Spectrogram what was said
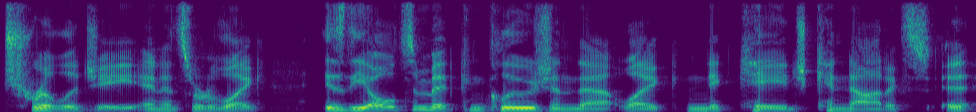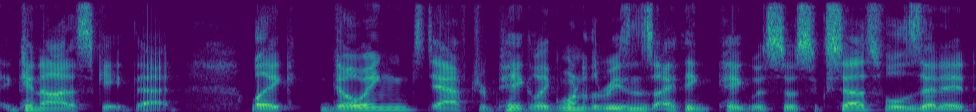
trilogy and it's sort of like is the ultimate conclusion that like Nick Cage cannot ex- uh, cannot escape that. Like going after Pig, like one of the reasons I think Pig was so successful is that it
